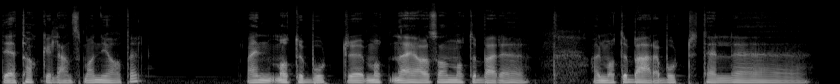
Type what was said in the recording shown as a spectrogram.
Det takker lensmannen ja til, men måtte bort måtte, Nei, altså, han måtte bare Han måtte bære bort til eh, Eh,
